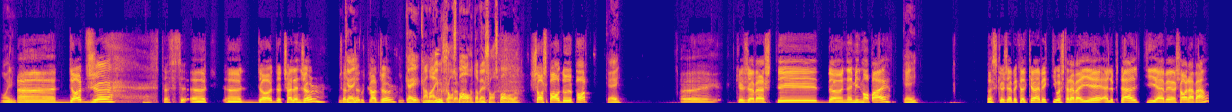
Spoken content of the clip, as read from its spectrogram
Oui. Un Dodge, un, un Dodge Challenger? Challenger okay. ou Charger? OK, quand même, char sport. T'avais un char sport, là. Char sport, deux portes. OK. Euh, que j'avais acheté d'un ami de mon père. OK. Parce que j'avais quelqu'un avec qui je travaillais à l'hôpital qui avait un char à vendre.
